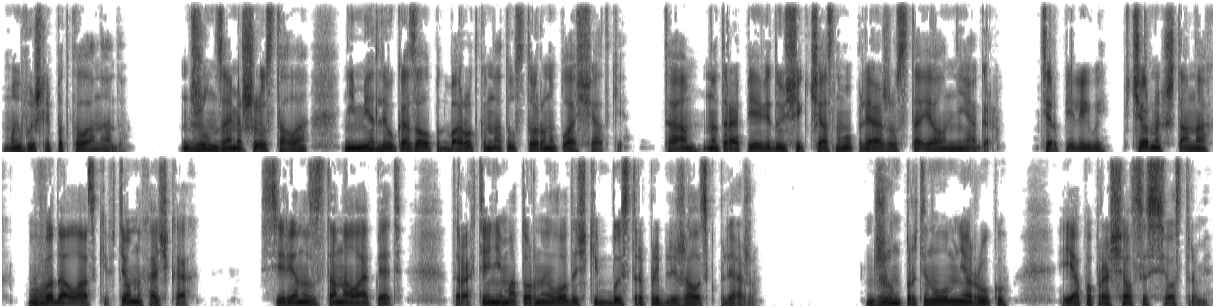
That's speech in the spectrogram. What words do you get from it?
Мы вышли под колоннаду. Джун, замершая у стола, немедля указал подбородком на ту сторону площадки. Там, на тропе, ведущей к частному пляжу, стоял негр. Терпеливый, в черных штанах, в водолазке, в темных очках. Сирена застонала опять. Тарахтение моторной лодочки быстро приближалось к пляжу. Джун протянула мне руку, и я попрощался с сестрами.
